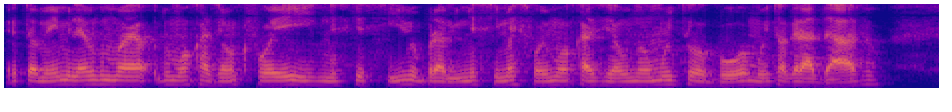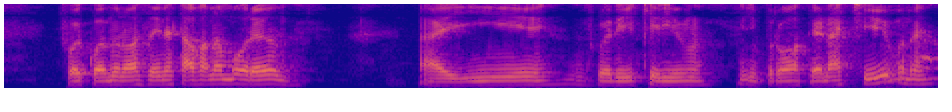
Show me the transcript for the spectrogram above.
Eu também me lembro de uma, de uma ocasião que foi inesquecível pra mim, assim, mas foi uma ocasião não muito boa, muito agradável. Foi quando nós ainda tava namorando. Aí os guri queriam ir pro alternativo, né?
